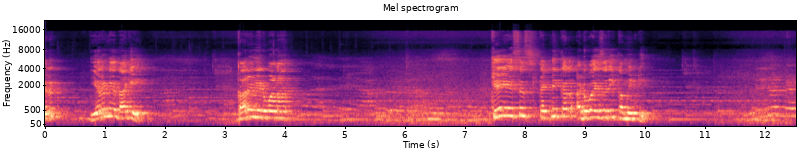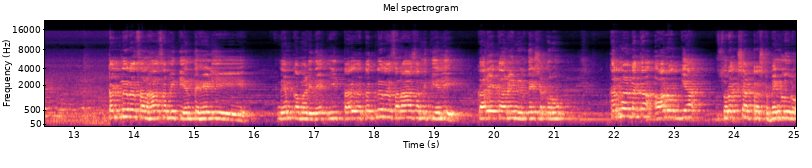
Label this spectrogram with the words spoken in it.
ಎರಡು, ಎರಡನೇದಾಗಿ ಕಾರ್ಯನಿರ್ವಹಣ. K S S technical advisory committee ತಜ್ಞರ ಸಲಹಾ ಸಮಿತಿ ಅಂತ ಹೇಳಿ ನೇಮಕ ಮಾಡಿದೆ. ಈ ತಜ್ಞರ ಸಲಹಾ ಸಮಿತಿಯಲ್ಲಿ ಕಾರ್ಯಕಾರಿ ನಿರ್ದೇಶಕರು, ಕರ್ನಾಟಕ ಆರೋಗ್ಯ ಸುರಕ್ಷಾ ಟ್ರಸ್ಟ್, ಬೆಂಗಳೂರು,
